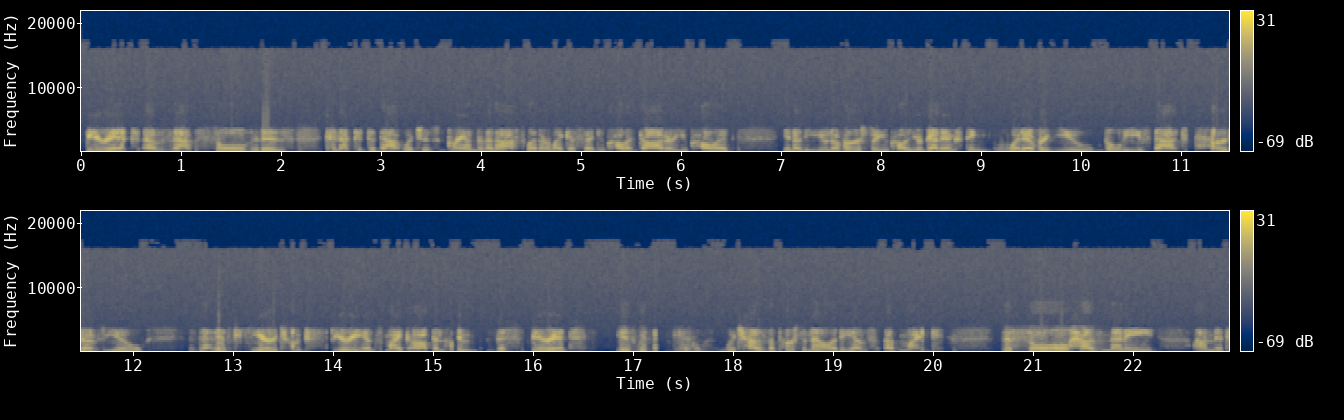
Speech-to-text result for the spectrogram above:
spirit of that soul that is connected to that which is grander than us. Whether, like I said, you call it God or you call it, you know, the universe or you call it your gut instinct. Whatever you believe that part of you that is here to experience Mike Oppenheim, the spirit is within you, which has the personality of, of Mike. The soul has many. Um, it's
